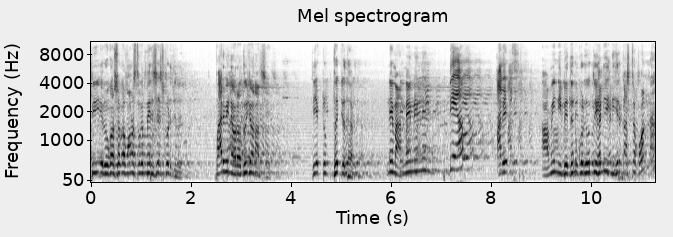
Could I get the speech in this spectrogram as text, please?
তুই রোগা সোগা মানুষ তোকে মেরে শেষ করে দেবে। পারবি না ওরা দুজন আছে। তুই একটু ধৈর্য ধর। নে মা নে আরে আমি নিবেদন করে দেবো তুই খালি নিজের কাজটা কর না।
